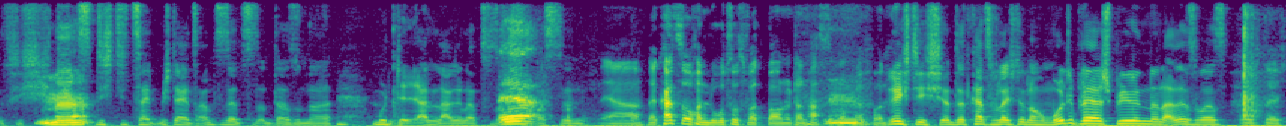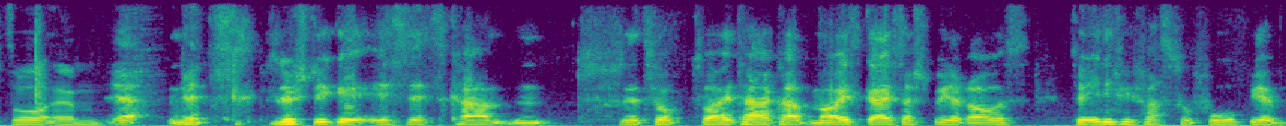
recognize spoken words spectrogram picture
ich habe jetzt nicht die Zeit, mich da jetzt anzusetzen und da so eine Modellanlage dazu Ja. basteln. Ja, da kannst du auch in Lotus was bauen und dann hast du noch mehr von. Richtig, und das kannst du vielleicht nur noch im Multiplayer spielen und alles was. Richtig. So, ähm, Ja, und jetzt Lustige ist, jetzt kam jetzt vor zwei Tagen kam ein neues Geisterspiel raus. So ähnlich wie Phasmophobie.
